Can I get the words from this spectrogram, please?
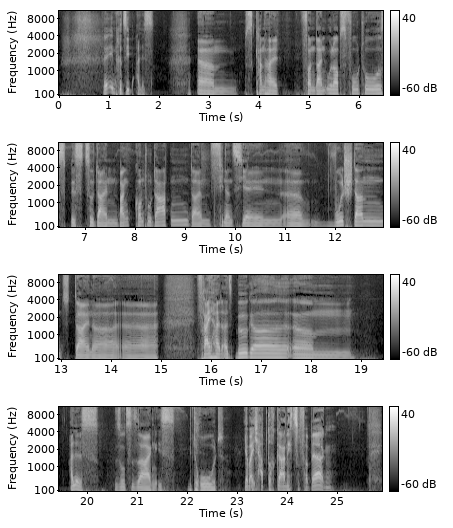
Äh, Im Prinzip alles. Ähm, es kann halt von deinen Urlaubsfotos bis zu deinen Bankkontodaten, deinem finanziellen äh, Wohlstand, deiner äh, Freiheit als Bürger, ähm, alles sozusagen ist bedroht. Ja, aber ich habe doch gar nichts zu verbergen.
